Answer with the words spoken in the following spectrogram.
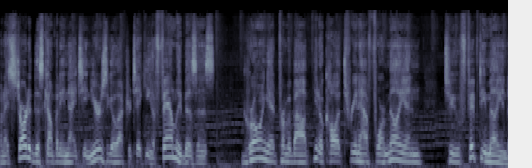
when I started this company 19 years ago after taking a family business, growing it from about, you know, call it three and a half, four million to $50 million,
